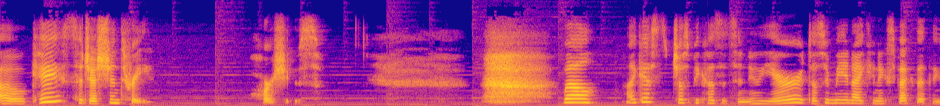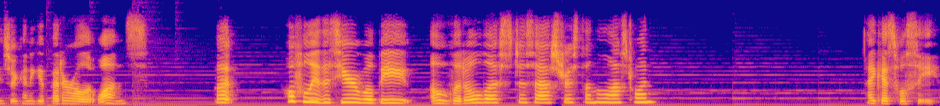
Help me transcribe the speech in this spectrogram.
Okay, suggestion three horseshoes. well, I guess just because it's a new year, it doesn't mean I can expect that things are going to get better all at once. But hopefully, this year will be a little less disastrous than the last one. I guess we'll see.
